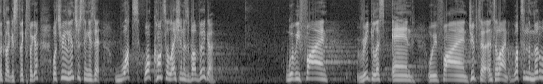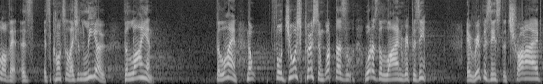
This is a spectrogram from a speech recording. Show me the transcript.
looked like a stick figure. What's really interesting is that what, what constellation is above Virgo? Will we find Regulus and we find Jupiter interlined. What's in the middle of that is, is the constellation Leo, the lion. The lion. Now, for a Jewish person, what does, what does the lion represent? It represents the tribe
